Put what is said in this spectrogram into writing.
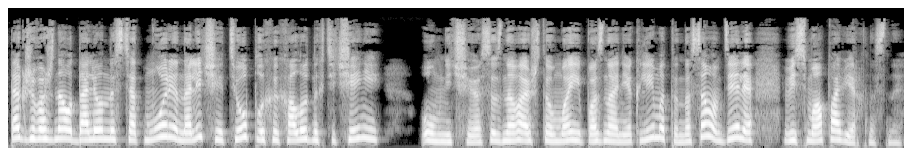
Также важна удаленность от моря, наличие теплых и холодных течений. Умничаю, осознавая, что мои познания климата на самом деле весьма поверхностны.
